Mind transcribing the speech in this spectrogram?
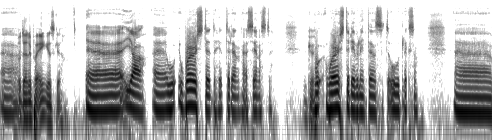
Eh, Och den är på engelska? eh, ja, uh, Worsted heter den här senaste. Wo- Worsted är väl inte ens ett ord liksom. Eh,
